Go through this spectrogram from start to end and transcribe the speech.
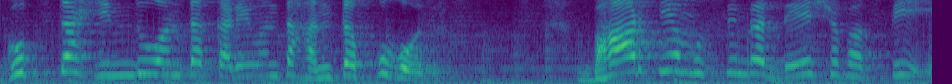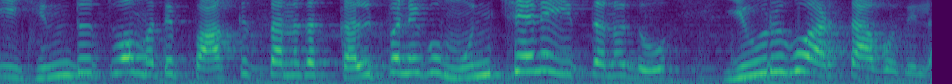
ಗುಪ್ತ ಹಿಂದೂ ಅಂತ ಕರೆಯುವಂತ ಹಂತಕ್ಕೂ ಹೋದರು. ಭಾರತೀಯ ಮುಸ್ಲಿಮರ ದೇಶಭಕ್ತಿ ಈ ಹಿಂದುತ್ವ ಮತ್ತೆ ಪಾಕಿಸ್ತಾನದ ಕಲ್ಪನೆಗೂ ಮುಂಚೆನೇ ಇತ್ತನ್ನೋದು ಇವರಿಗೂ ಅರ್ಥ ಆಗೋದಿಲ್ಲ.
